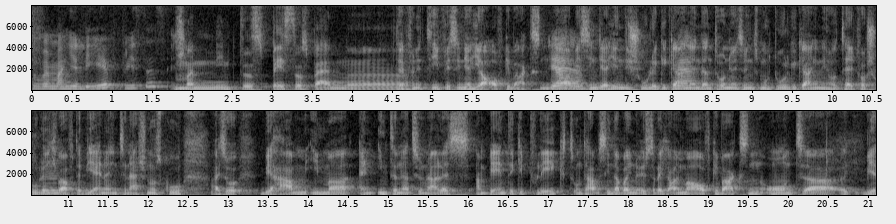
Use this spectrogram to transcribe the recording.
so, wenn man hier lebt? Wie ist das? Man nimmt das Beste aus beiden. Äh, Definitiv, wir sind ja hier aufgewachsen. Ja, Ja. Wir sind ja hier in die Schule gegangen. Ja. Der Antonio ist ins Modul gegangen, in die Hotelfachschule. Ich war auf der Vienna International School. Also wir haben immer ein internationales Ambiente gepflegt und haben, sind aber in Österreich auch immer aufgewachsen. Und äh, wir,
